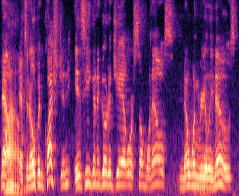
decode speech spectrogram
Now, wow. it's an open question. Is he going to go to jail or someone else? No one really knows.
